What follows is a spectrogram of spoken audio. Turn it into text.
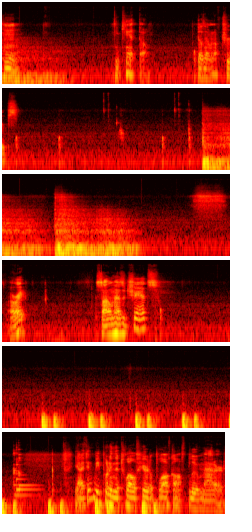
Hmm. He can't, though. Doesn't have enough troops. Alright. Asylum has a chance. Yeah, I think me putting the 12 here to block off blue mattered.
